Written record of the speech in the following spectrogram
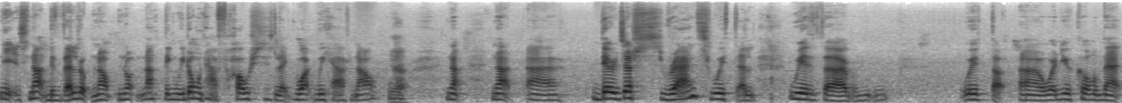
it's not developed not, not nothing we don't have houses like what we have now Yeah. not not uh, they're just ranch with uh, with uh, with uh, uh, what do you call that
